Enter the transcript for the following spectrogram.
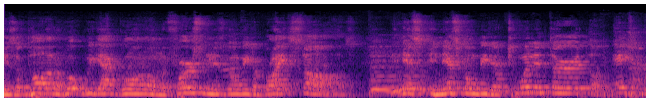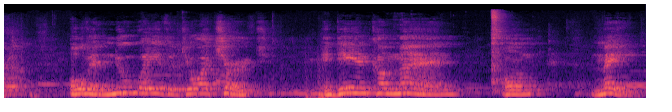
is a part of what we got going on. The first one is going to be the Bright Stars. And that's, and that's going to be the 23rd of April over at New Ways of Joy Church. And then come mine on May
